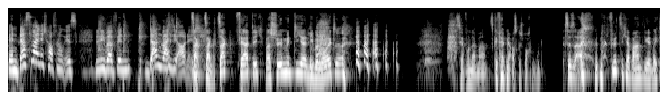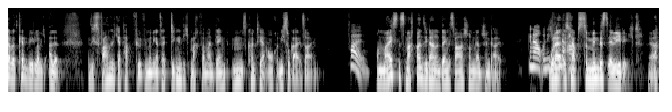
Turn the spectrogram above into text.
Wenn das mal nicht Hoffnung ist, lieber Finn, dann weiß ich auch nicht. Zack, zack, zack, fertig. War schön mit dir, liebe Leute. ist ja wunderbar. Es gefällt mir ausgesprochen gut. Das ist, man fühlt sich ja wahnsinnig, weil ich glaube, das kennen wir, glaube ich, alle. Man sich wahnsinnig ertappt fühlt, wie man die ganze Zeit Dinge nicht macht, weil man denkt, hm, es könnte ja auch nicht so geil sein. Voll. Und meistens macht man sie dann und denkt, es war schon ganz schön geil. Genau. Und ich Oder ich habe es zumindest erledigt. Ja.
